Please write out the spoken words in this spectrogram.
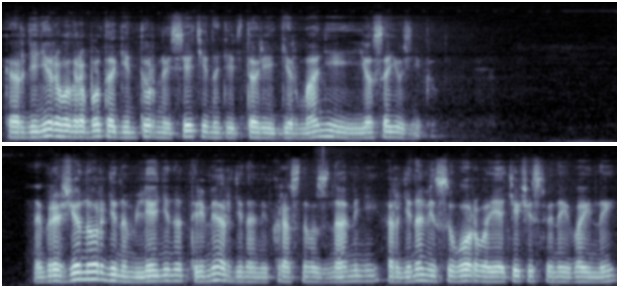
координировал работу агентурной сети на территории Германии и ее союзников. Награжден орденом Ленина, тремя орденами Красного Знамени, орденами Суворова и Отечественной войны,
